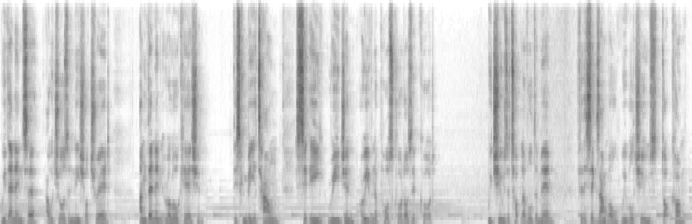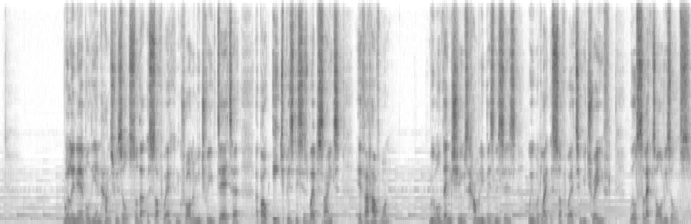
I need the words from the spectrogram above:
We then enter our chosen niche or trade and then enter a location. This can be a town, city, region, or even a postcode or zip code. We choose a top level domain. For this example, we will choose .com. We'll enable the enhanced results so that the software can crawl and retrieve data about each business's website if I have one. We will then choose how many businesses we would like the software to retrieve. We'll select all results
